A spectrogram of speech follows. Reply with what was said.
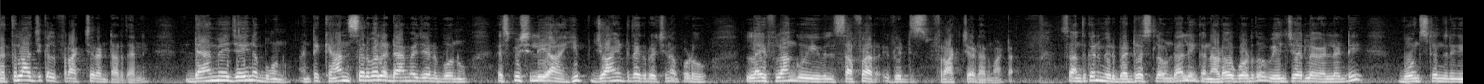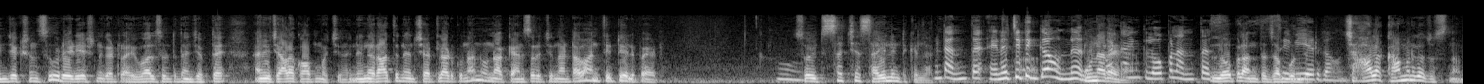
పెథలాజికల్ ఫ్రాక్చర్ అంటారు దాన్ని. డ్యామేజ్ అయిన బోను అంటే క్యాన్సర్ వల్ల డ్యామేజ్ అయిన బోను ఎస్పెషల్లీ ఆ హిప్ జాయింట్ దగ్గర వచ్చినప్పుడు life long he will suffer if it is fractured అనమాట సో అందుకని మీరు బెడ్ రెస్ట్లో ఉండాలి ఇంకా నడవకూడదు వీల్ చైర్లో వెళ్ళండి బోన్ స్ట్రెంథనింగ్ ఇంజెక్షన్స్ రేడియేషన్ గట్రా ఇవ్వాల్సి ఉంటుందని చెప్తే ఆయనకి చాలా కోపం వచ్చింది. నిన్న రాత్రి నేను షట్లు ఆడుకున్నాను నువ్వు నాకు క్యాన్సర్ వచ్చిందంటావా అని తిట్టి వెళ్ళిపోయాడు. So it's such a silent killer అంటే అంత ఎనర్జెటిక్గా ఉన్నారు. ఉన్నారు లోపల అంత లోపల అంత జబ్బు చాలా కామన్గా చూస్తున్నాం.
